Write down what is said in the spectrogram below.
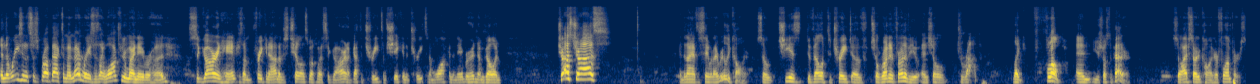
And the reason this was brought back to my memories is I walk through my neighborhood, cigar in hand, because I'm freaking out. I'm just chilling, smoking my cigar, and I've got the treats. I'm shaking the treats, and I'm walking the neighborhood, and I'm going, Truss, Truss. And then I have to say what I really call her. So she has developed a trait of she'll run in front of you and she'll drop, like flump, and you're supposed to pet her. So I've started calling her flumpers.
